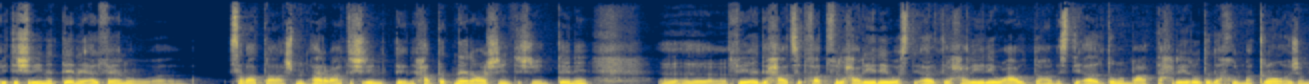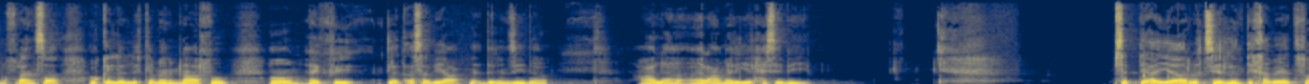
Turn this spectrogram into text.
بتشرين الثاني 2017 من 4 تشرين الثاني حتى 22 تشرين الثاني آه، آه، في هيدي حادثة خطف الحريري واستقالة الحريري وعودته عن استقالته من بعد تحريره وتدخل ماكرون وإجا من فرنسا وكل اللي كمان بنعرفه هون هيك في ثلاث أسابيع نقدر نزيدها على العملية الحسابية. بستة أيار بتصير الانتخابات ف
